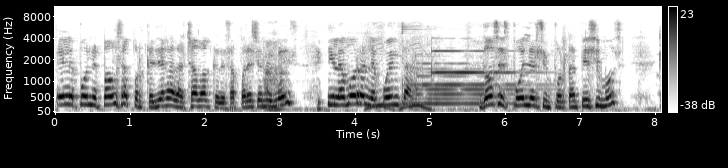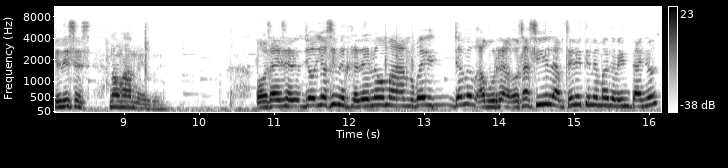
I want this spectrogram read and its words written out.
él le pone pausa porque llega la chava que desaparece en el Ajá. Blaze y la morra le cuenta dos spoilers importantísimos que dices, no mames, güey. O sea, dice, yo, yo sí me quedé, no mames, güey, ya me aburrí. O sea, sí, la serie tiene más de 20 años,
